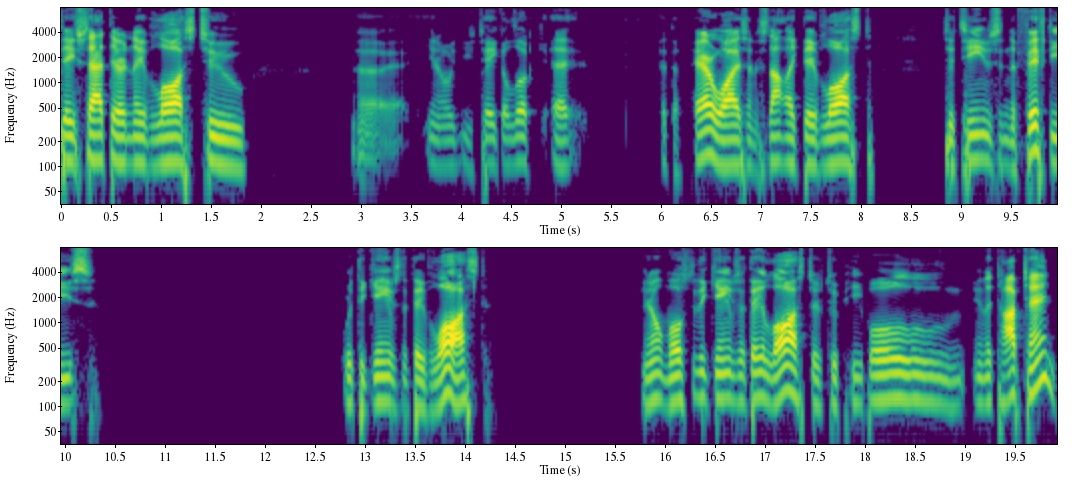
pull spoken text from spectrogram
they sat there and they've lost to, uh, you know, you take a look at at the pairwise, and it's not like they've lost to teams in the fifties with the games that they've lost. You know, most of the games that they lost are to people in the top ten.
